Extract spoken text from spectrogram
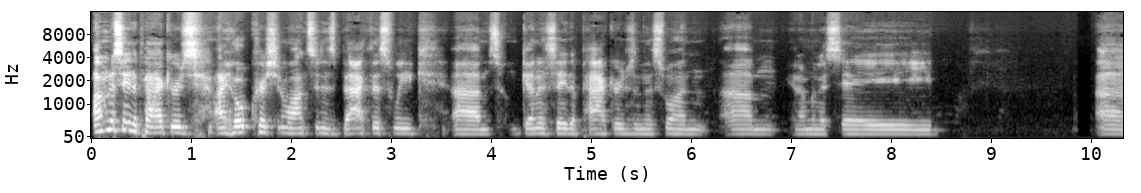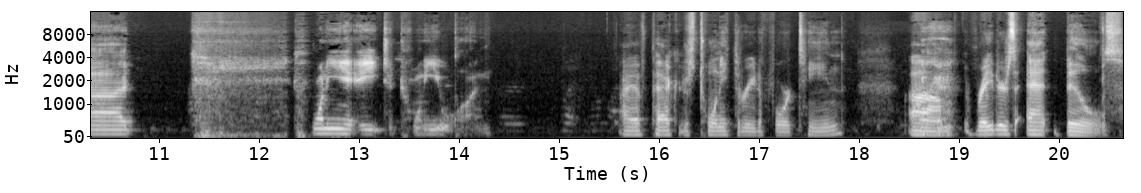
I'm gonna say the Packers. I hope Christian Watson is back this week. Um, so I'm gonna say the Packers in this one, um, and I'm gonna say uh, 28 to 21. I have Packers 23 to 14. Um, Okay. Raiders at Bills.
